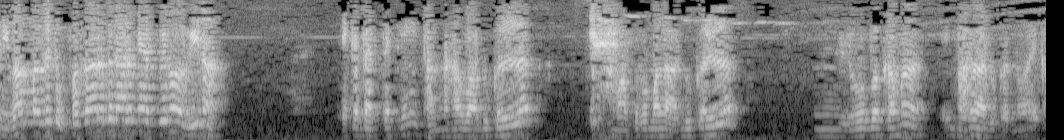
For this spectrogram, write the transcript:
නිවන් මාර්ගට උපකාරක ධර්මයක් වෙනවා විනා. එක පැත්තකින් තණ්හාව අඩු කළා, මාතුරු මල අඩු කළා, ලෝභකම බර අඩු කරනවා එකක්.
